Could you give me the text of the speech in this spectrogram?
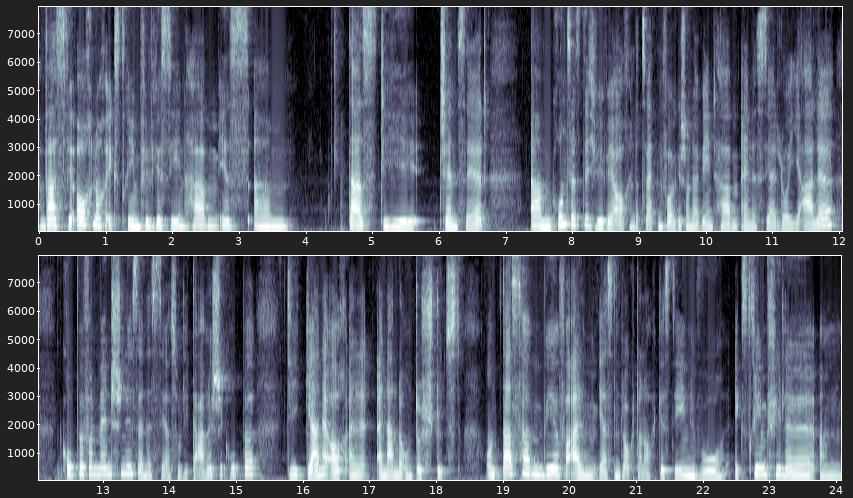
was wir auch noch extrem viel gesehen haben, ist, ähm, dass die Gen Z ähm, grundsätzlich, wie wir auch in der zweiten Folge schon erwähnt haben, eine sehr loyale Gruppe von Menschen ist, eine sehr solidarische Gruppe, die gerne auch eine, einander unterstützt. Und das haben wir vor allem im ersten Lockdown auch gesehen, wo extrem viele ähm,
